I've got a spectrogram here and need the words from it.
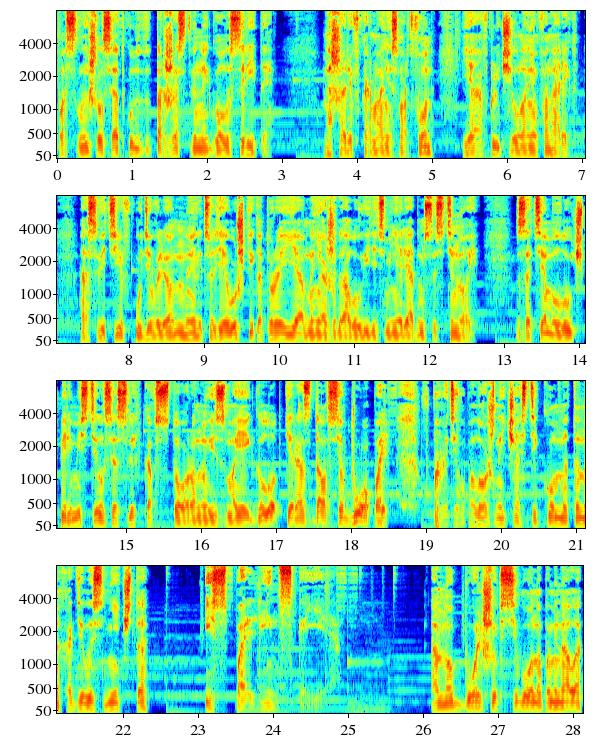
Послышался откуда-то торжественный голос Риты. Нашарив в кармане смартфон, я включил на нем фонарик, осветив удивленное лицо девушки, которая явно не ожидала увидеть меня рядом со стеной. Затем луч переместился слегка в сторону, из моей глотки раздался вопль. В противоположной части комнаты находилось нечто исполинское. Оно больше всего напоминало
